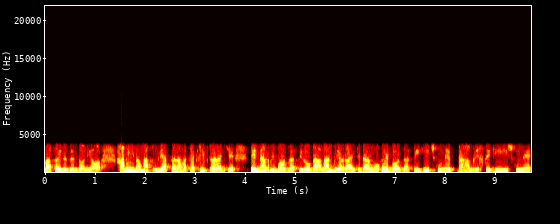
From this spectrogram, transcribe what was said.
وسایل زندانی ها همه اینا مسئولیت دارن و تکلیف دارن که به نحوی بازرسی رو به عمل بیارن که در موقع بازرسی هیچ گونه به هم ریختگی هیچ گونه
